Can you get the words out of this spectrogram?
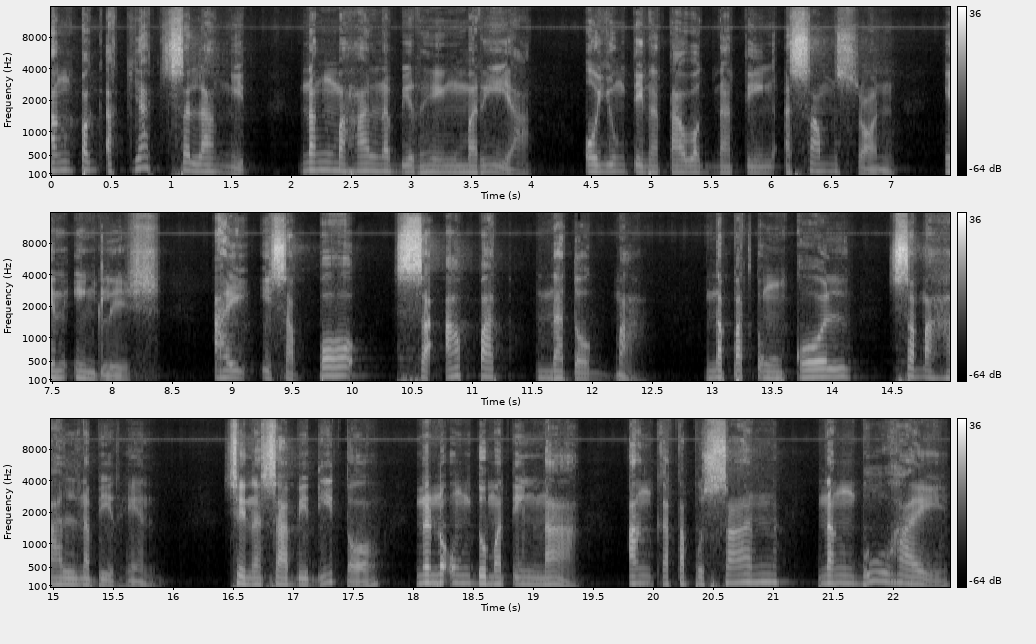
ang pag-akyat sa langit ng mahal na Birheng Maria o yung tinatawag nating Assumption in English ay isa po sa apat na dogma na patungkol sa mahal na birhen. Sinasabi dito na noong dumating na ang katapusan ng buhay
